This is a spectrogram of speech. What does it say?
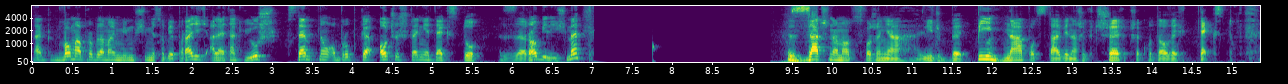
tak, dwoma problemami musimy sobie poradzić, ale tak już wstępną obróbkę, oczyszczenie tekstu zrobiliśmy. Zaczynamy od stworzenia liczby pi na podstawie naszych trzech przekładowych tekstów.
